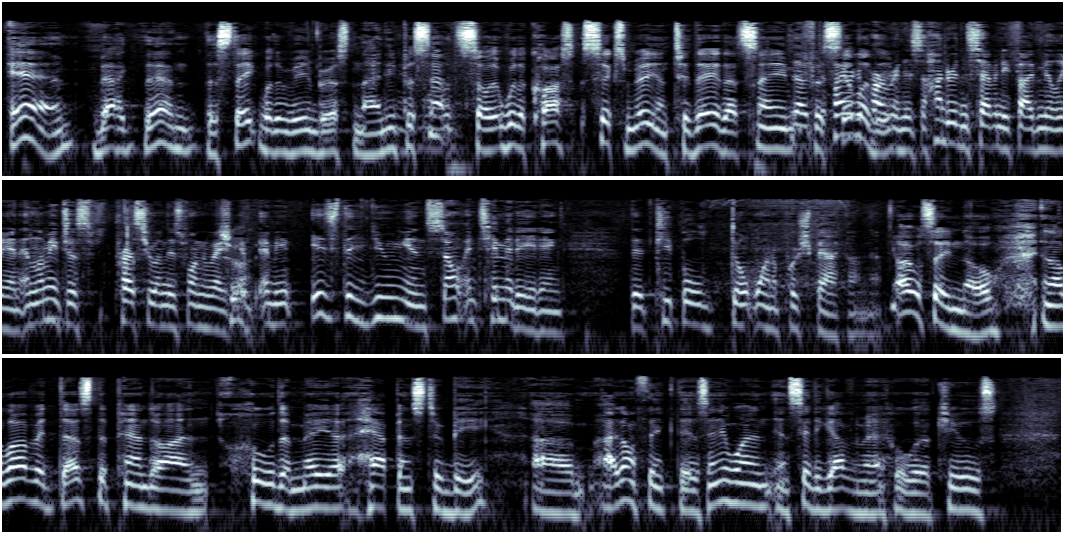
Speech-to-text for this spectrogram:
And back then, the state would have reimbursed 90%. so it would have cost 6 million. Today, that same The, the fire facility. department is 175 million, and let me just press you on this one way. Sure. I mean, is the union so intimidating that people don't want to push back on them? I would say no, and a lot of it does depend on who the mayor happens to be. Um, I don't think there's anyone in city government who would accuse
